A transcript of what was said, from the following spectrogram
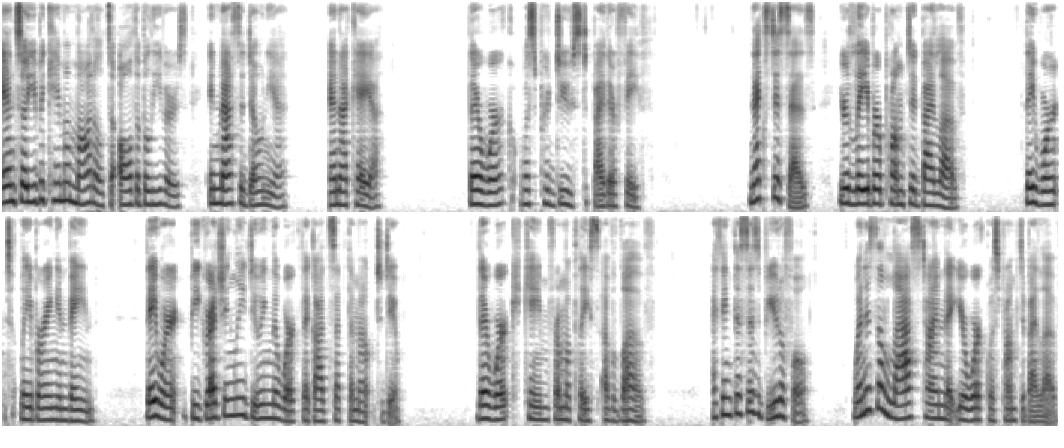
And so you became a model to all the believers in Macedonia and Achaia. Their work was produced by their faith. Next it says, Your labor prompted by love. They weren't laboring in vain. They weren't begrudgingly doing the work that God set them out to do. Their work came from a place of love. I think this is beautiful. When is the last time that your work was prompted by love?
